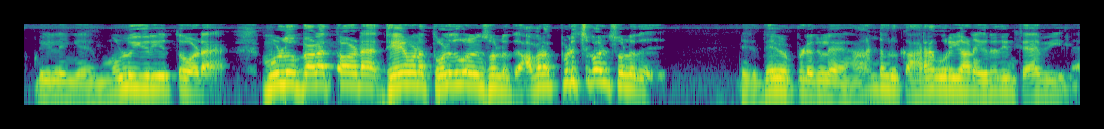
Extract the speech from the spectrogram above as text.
அப்படி இல்லைங்க. முழு இரியத்தோட முழு பலத்தோட தேவனை தொழுதுகோன்னு சொல்லுது. அவரை பிடிச்சுக்கோன்னு சொல்லுது. இன்னைக்கு தேவ பிள்ளைகளே ஆண்டவருக்கு அறகுறையான இறுதியும் தேவையில்லை.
